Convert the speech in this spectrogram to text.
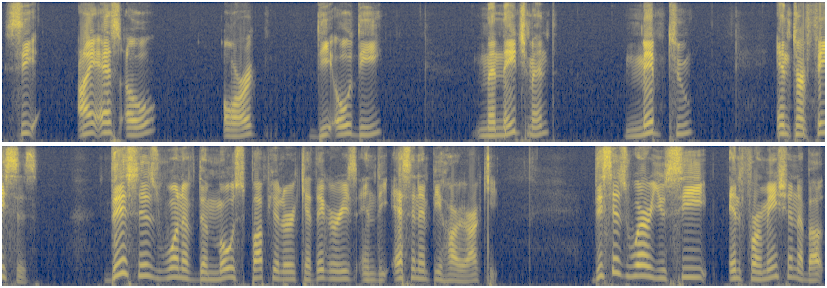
See ISO org DOD, management, MIB2, interfaces. This is one of the most popular categories in the SNMP hierarchy. This is where you see information about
